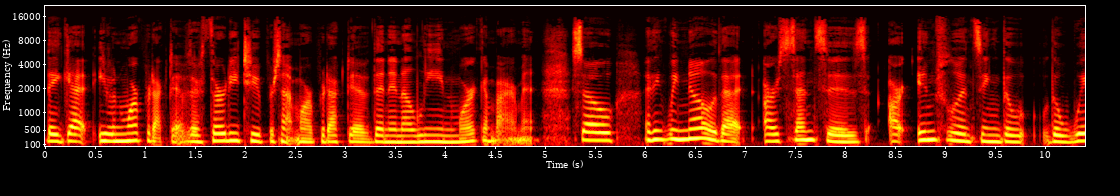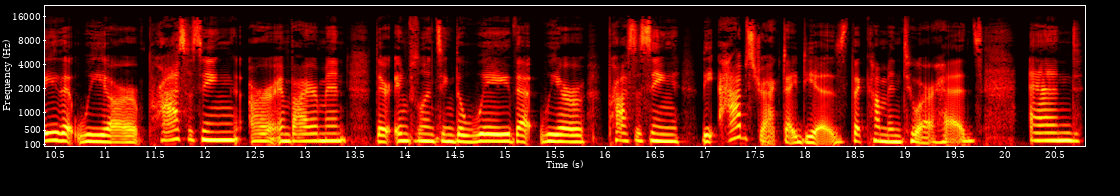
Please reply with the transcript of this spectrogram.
they get even more productive. They're 32% more productive than in a lean work environment. So I think we know that our senses are influencing the, the way that we are processing our environment. They're influencing the way that we are processing the abstract ideas that come into our heads. And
